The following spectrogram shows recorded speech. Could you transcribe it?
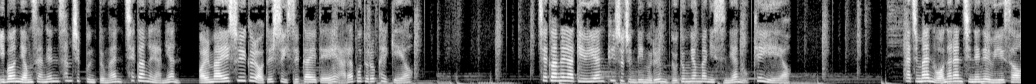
이번 영상은 30분 동안 채광을 하면 얼마의 수익을 얻을 수 있을까에 대해 알아보도록 할게요. 채광을 하기 위한 필수 준비물은 노동력만 있으면 오케이예요. 하지만 원활한 진행을 위해서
